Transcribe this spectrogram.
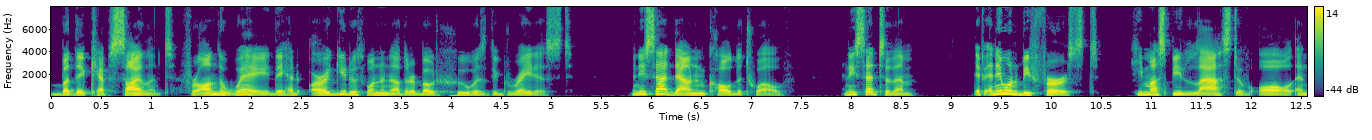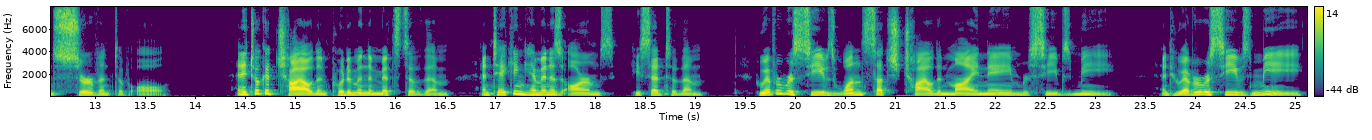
But they kept silent, for on the way they had argued with one another about who was the greatest. Then he sat down and called the twelve. And he said to them, If anyone would be first, he must be last of all and servant of all. And he took a child and put him in the midst of them, and taking him in his arms, he said to them, Whoever receives one such child in my name receives me, and whoever receives me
